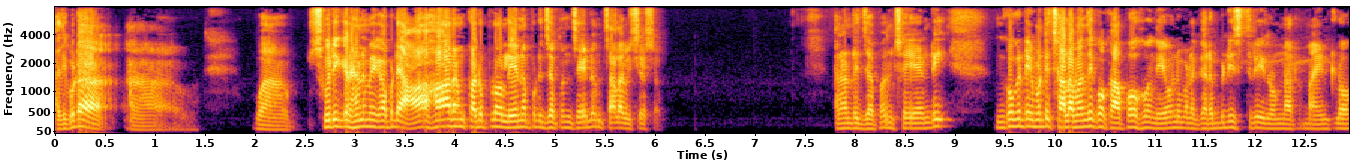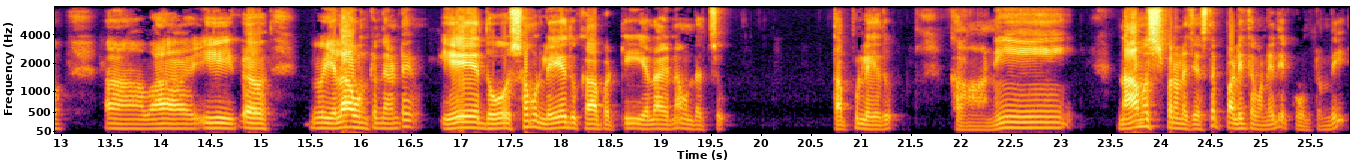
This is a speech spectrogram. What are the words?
అది కూడా సూర్యగ్రహణమే కాబట్టి ఆహారం కడుపులో లేనప్పుడు జపం చేయడం చాలా విశేషం. అలాంటి జపం చేయండి. ఇంకొకటి ఏమంటే చాలా మందికి ఒక అపోహ ఉంది. ఏమంటే మన గర్భిణీ స్త్రీలు ఉన్నారు మా ఇంట్లో. వా- ఈ ఎలా ఉంటుంది అంటే ఏ దోషము లేదు కాబట్టి ఎలా అయినా ఉండొచ్చు. తప్పు లేదు. కానీ నామస్మరణ చేస్తే ఫలితం అనేది ఎక్కువ ఉంటుంది.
